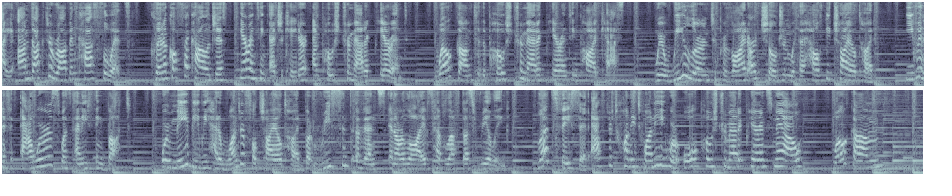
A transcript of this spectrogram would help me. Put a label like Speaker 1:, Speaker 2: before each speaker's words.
Speaker 1: Hi, I'm Dr. Robyn Koslowitz, clinical psychologist, parenting educator, and post traumatic parent. Welcome to the Post Traumatic Parenting Podcast, where we learn to provide our children with a healthy childhood, even if ours was anything but. Or maybe we had a wonderful childhood, but recent events in our lives have left us reeling. Let's face it, after 2020, we're all post traumatic parents now. Welcome.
